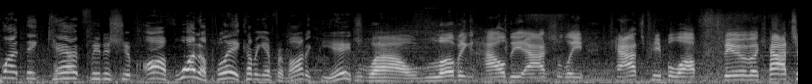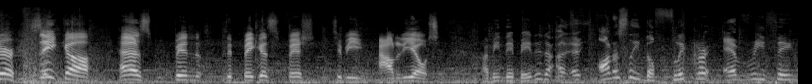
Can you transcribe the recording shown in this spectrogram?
but they can't finish him off. What a play coming in from Onic PH. Wow, loving how they actually catch people off. Speaking of a catcher, Zika has been the biggest fish to be out of the ocean. I mean, they baited. Uh, uh, honestly, the flicker, everything,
